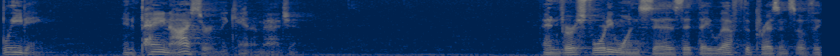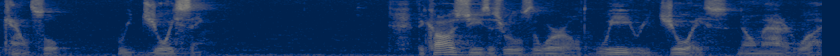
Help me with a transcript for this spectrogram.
bleeding in pain I certainly can't imagine. And verse 41 says that they left the presence of the council rejoicing. Because Jesus rules the world, we rejoice no matter what.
